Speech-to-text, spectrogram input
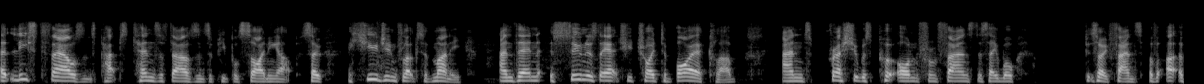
at least thousands, perhaps tens of thousands of people signing up. So a huge influx of money. And then as soon as they actually tried to buy a club, and pressure was put on from fans to say, well, sorry, fans of, uh,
